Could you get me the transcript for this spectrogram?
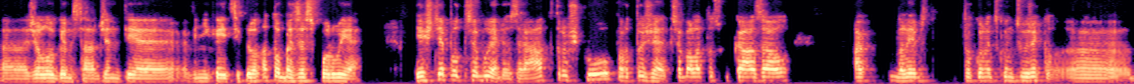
mm. že Logan Sargent je vynikající pilot a to bez zesporu je ještě potřebuje dozrát trošku, protože třeba letos ukázal, a Williams to konec konců řekl, uh,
